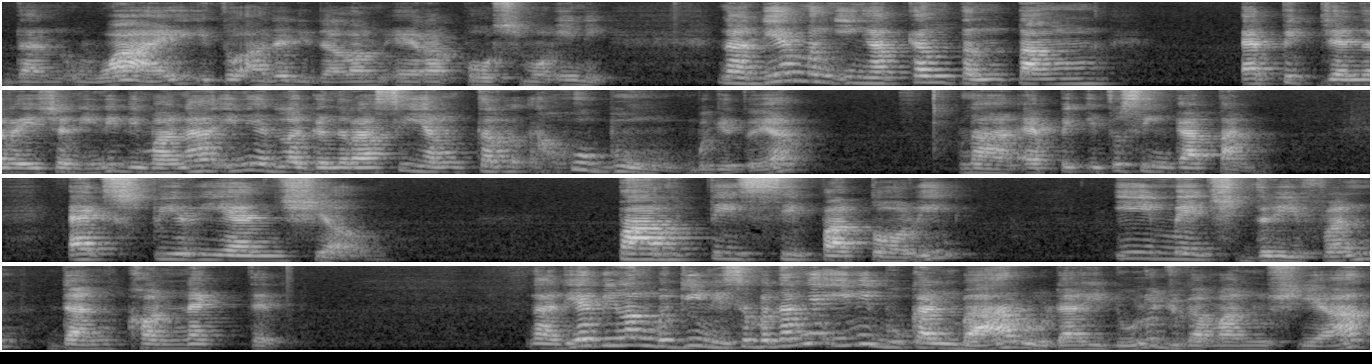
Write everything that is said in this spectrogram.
dan Y itu ada di dalam era postmo ini. Nah, dia mengingatkan tentang epic generation ini di mana ini adalah generasi yang terhubung begitu ya. Nah, epic itu singkatan. Experiential, participatory, image driven dan connected. Nah, dia bilang begini, sebenarnya ini bukan baru dari dulu juga manusia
